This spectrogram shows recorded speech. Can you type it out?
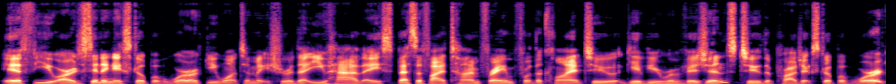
If you are sending a scope of work, you want to make sure that you have a specified time frame for the client to give you revisions to the project scope of work,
